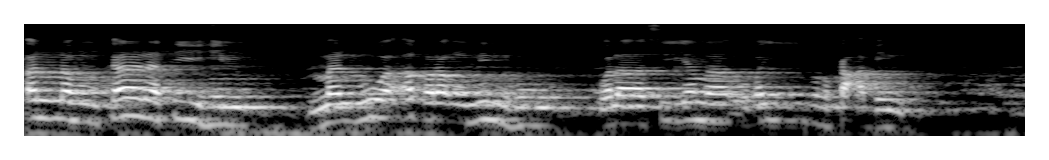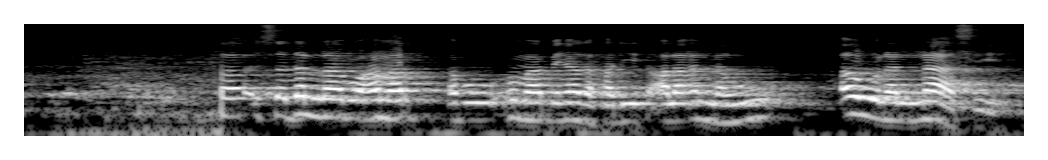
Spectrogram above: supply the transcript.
annahum kaana fiihim man huwa aqra'u minhu walaa siyamaa ubayi bnu kacbin faistadalla abu camar abu cumar bihada alxadiid calaa annahu wla annaasi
